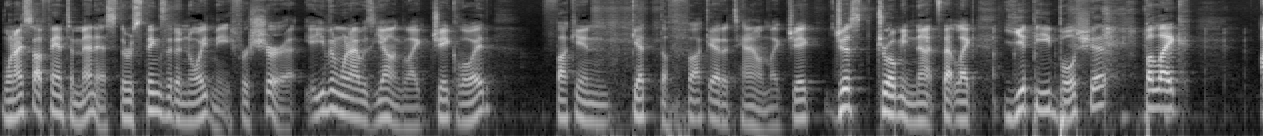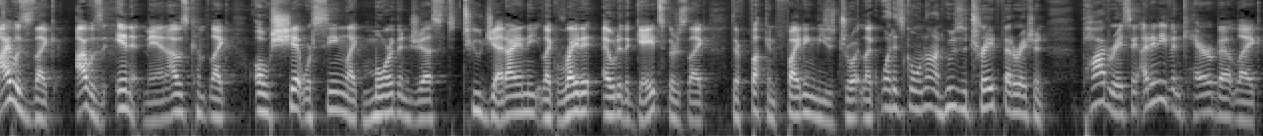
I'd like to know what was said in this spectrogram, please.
when I saw Phantom Menace, there was things that annoyed me for sure. Even when I was young, like Jake Lloyd, fucking get the fuck out of town. Like Jake just drove me nuts. That like yippee bullshit. But like. I was like, I was in it, man. I was com- like, oh shit, we're seeing like more than just two Jedi in the like right out of the gates. There's like they're fucking fighting these droid. Like, what is going on? Who's the Trade Federation? Pod racing. I didn't even care about like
